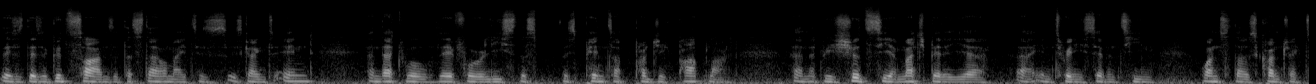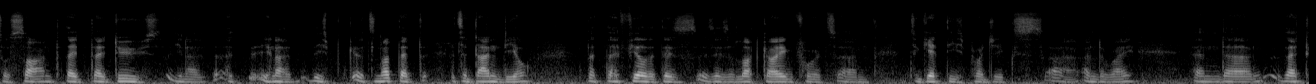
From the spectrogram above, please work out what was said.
there's, there's a good sign that the stalemate is, is going to end, and that will therefore release this, this pent-up project pipeline, and that we should see a much better year uh, in 2017 once those contracts are signed, they, they do, you know, uh, you know, these, it's not that it's a done deal, but they feel that there's there's a lot going for it um, to get these projects uh, underway, and um, that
